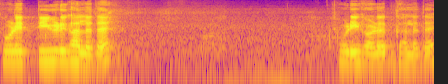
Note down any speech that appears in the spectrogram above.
थोडे तीळ घालत आहे. थोडी हळद घालत आहे.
